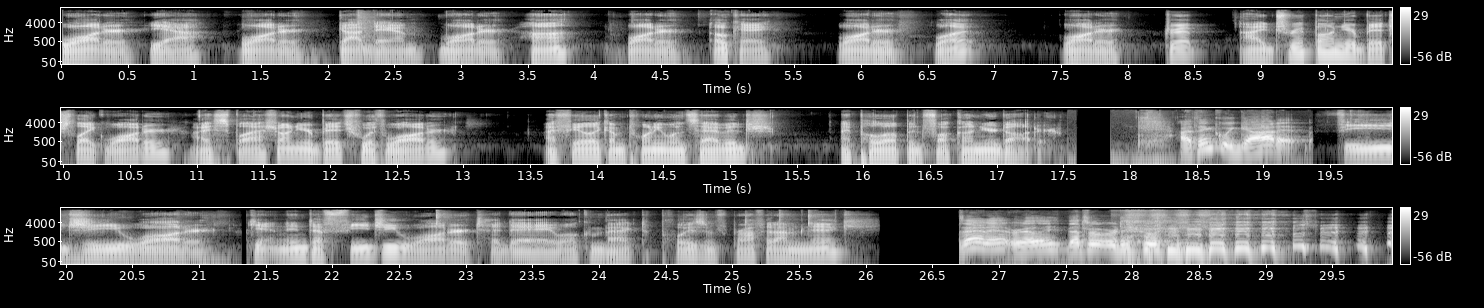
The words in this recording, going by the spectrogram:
Water. Yeah. Water. Goddamn. Water. Huh? Water. Okay. Water. What? Water. Drip. I drip on your bitch like water. I splash on your bitch with water. I feel like I'm 21 Savage. I pull up and fuck on your daughter. I think we got it. Fiji water. Getting into Fiji water today. Welcome back to Poisoned for Profit. I'm Nic. Is that it, really? That's what we're doing?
